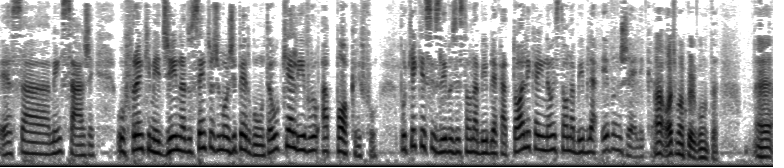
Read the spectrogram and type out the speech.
essa mensagem. O Frank Medina, do Centro de Mogi, pergunta: o que é livro apócrifo? Por que, que esses livros estão na Bíblia católica e não estão na Bíblia evangélica? Ah, ótima pergunta. É,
